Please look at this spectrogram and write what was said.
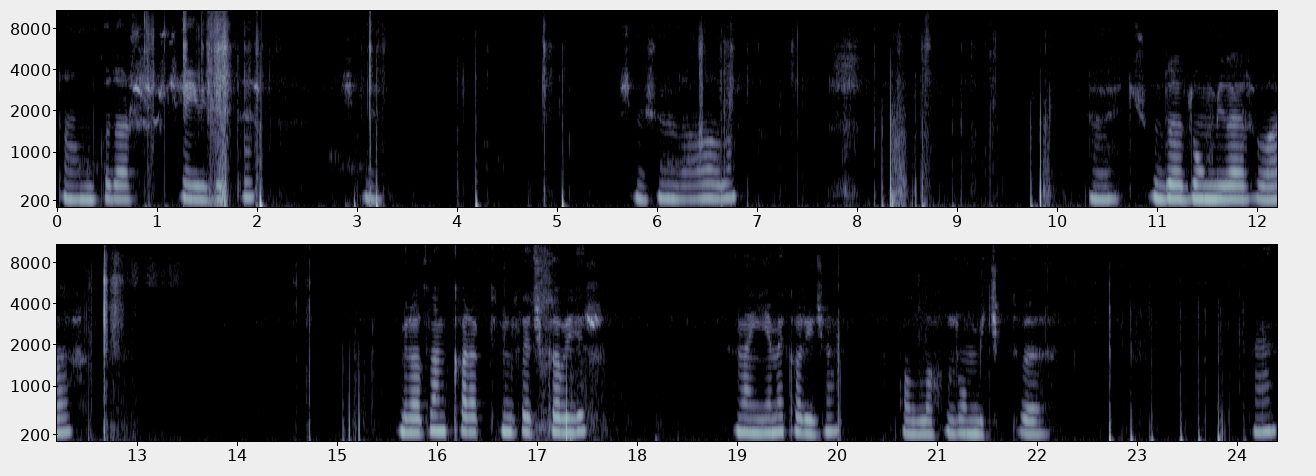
Tamam bu kadar şey yeter. Şimdi Şimdi şunu da alalım. Evet şurada zombiler var. Birazdan karakterimize çıkabilir. Hemen yemek arayacağım. Allah zombi çıktı be. Tamam.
